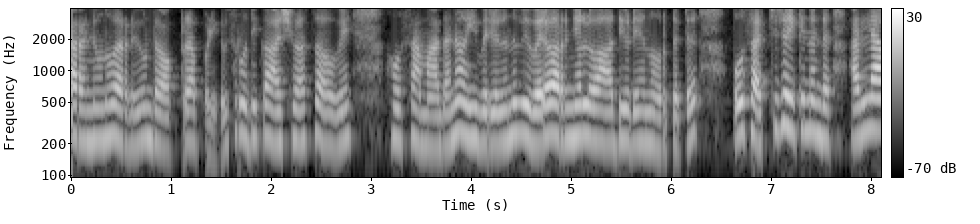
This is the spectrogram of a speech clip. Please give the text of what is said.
പറഞ്ഞു എന്ന് പറഞ്ഞു ഡോക്ടർ. അപ്പോഴേക്കും ശ്രുതിക്ക് ആശ്വാസമാവേ ഓ സമാധാനമായി ഇവരിൽ നിന്ന് വിവരം അറിഞ്ഞല്ലോ ആദ്യയുടെ എന്ന് ഓർത്തിട്ട്. അപ്പോൾ സച്ച് ചോദിക്കുന്നുണ്ട് അല്ല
